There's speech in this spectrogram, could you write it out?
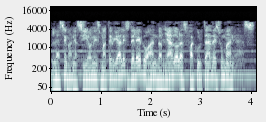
Las emanaciones materiales del ego han dañado las facultades humanas.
